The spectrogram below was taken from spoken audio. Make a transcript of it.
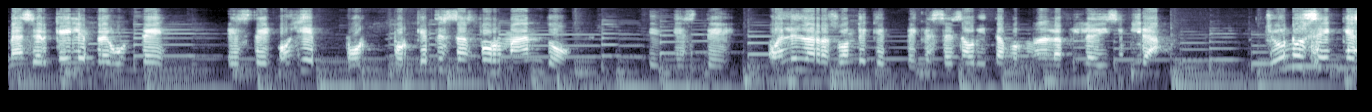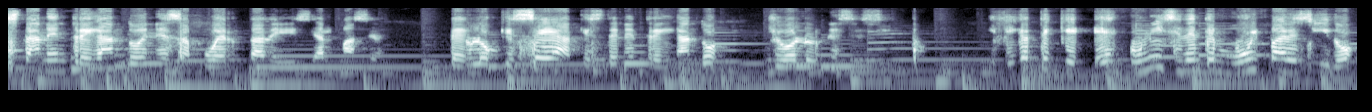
me acerqué y le pregunté, este, oye, ¿por, ¿por qué te estás formando? Este, ¿cuál es la razón de que, de que estés ahorita formando la fila? Dice, mira, yo no sé qué están entregando en esa puerta de ese almacén, pero lo que sea que estén entregando, yo lo necesito. Y fíjate que es un incidente muy parecido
